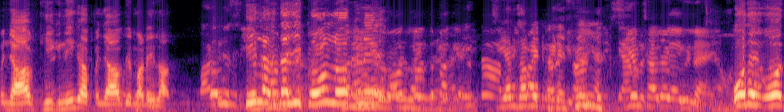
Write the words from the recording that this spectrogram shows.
ਪੰਜਾਬ ਠੀਕ ਨਹੀਂਗਾ ਪੰਜਾਬ ਦੇ ਮਾੜੇ ਹਾਲਾਤ। ਕੀ ਲੱਗਦਾ ਜੀ ਕੌਣ ਲੋਕ ਨੇ? ਸੀਐਮ ਸਾਹਿਬ ਨੇ ਟਵੀਟ ਕੀਤਾ। ਸੀਐਮ ਸਾਹਿਬ ਦਾ ਟਵੀਟ ਆਇਆ ਉਹਦੇ ਉਹ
